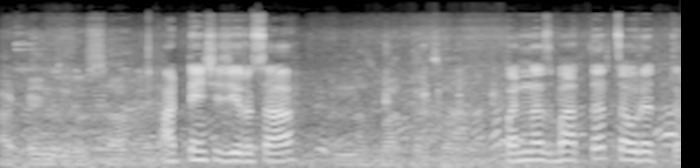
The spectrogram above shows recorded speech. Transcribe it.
अठ्ठ्याऐंशी झिरो सहा. अठ्ठ्याऐंशी झिरो सहा पन्नास बहात्तर पन्नास बहात्तर चौऱ्याहत्तर.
